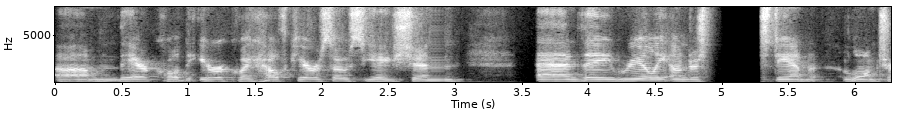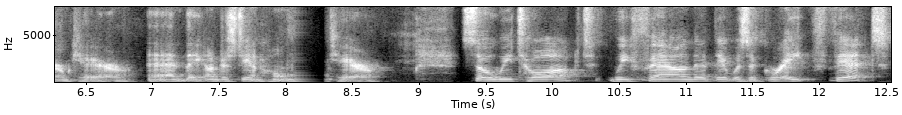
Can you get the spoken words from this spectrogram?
Um, they are called the Iroquois Healthcare Association, and they really understand long-term care and they understand home care. So we talked. We found that it was a great fit.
